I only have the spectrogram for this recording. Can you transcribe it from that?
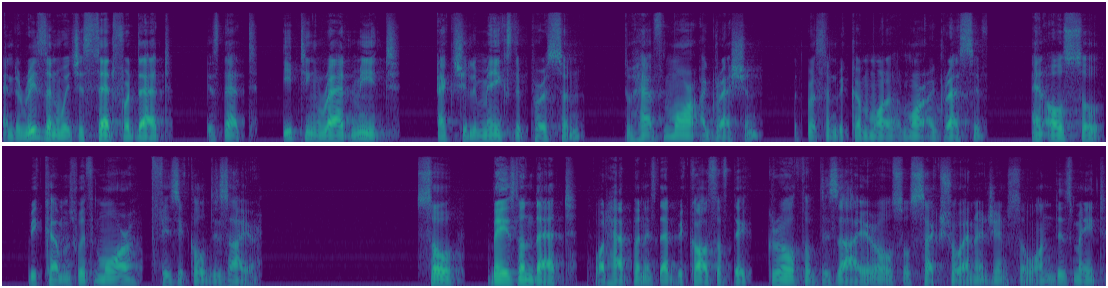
And the reason which is said for that is that eating red meat actually makes the person to have more aggression. The person become more, more aggressive and also becomes with more physical desire. So based on that, what happened is that because of the growth of desire, also sexual energy and so on, this made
